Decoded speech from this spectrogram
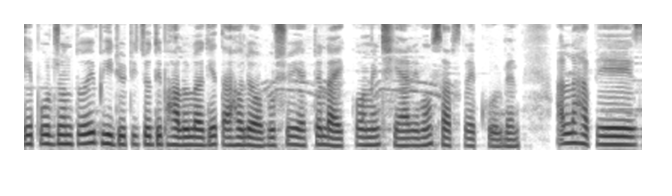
এ পর্যন্তই। ভিডিওটি যদি ভালো লাগে তাহলে অবশ্যই একটা লাইক, কমেন্ট, শেয়ার এবং সাবস্ক্রাইব করবেন। আল্লাহ হাফেজ।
